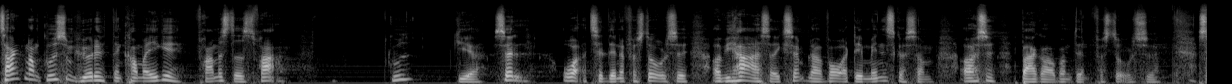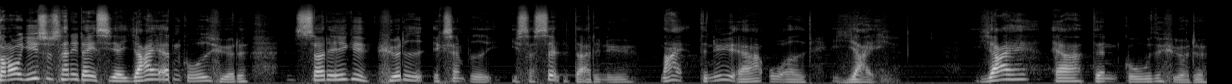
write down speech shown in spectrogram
tanken om Gud som hyrde, den kommer ikke fremmedsteds fra. Gud giver selv ord til denne forståelse, og vi har altså eksempler, hvor det er mennesker, som også bakker op om den forståelse. Så når Jesus han i dag siger, jeg er den gode hyrde, så er det ikke hyrdet eksemplet i sig selv, der er det nye. Nej, det nye er ordet jeg. Jeg er den gode hyrde.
